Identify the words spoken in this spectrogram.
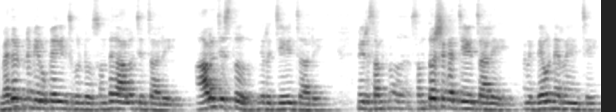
మెదడుని మీరు ఉపయోగించుకుంటూ సొంతగా ఆలోచించాలి. ఆలోచిస్తూ మీరు జీవించాలి మీరు సంతో సంతోషంగా జీవించాలి అని దేవుడు నిర్ణయించి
